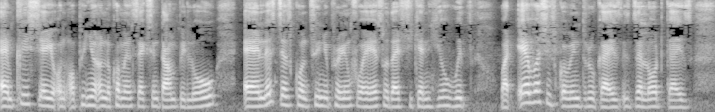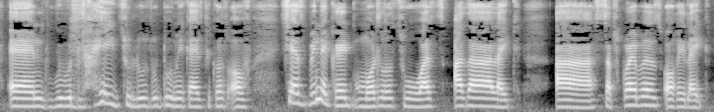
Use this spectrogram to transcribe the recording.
And please share your own opinion on the comment section down below. And let's just continue praying for her so that she can heal with whatever she's going through guys. It's a lot guys. And we would hate to lose udumi guys because of she has been a great model towards other like uh subscribers or like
